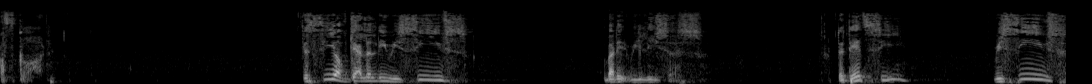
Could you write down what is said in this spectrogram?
of God. The Sea of Galilee receives, but it releases. The Dead Sea receives,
